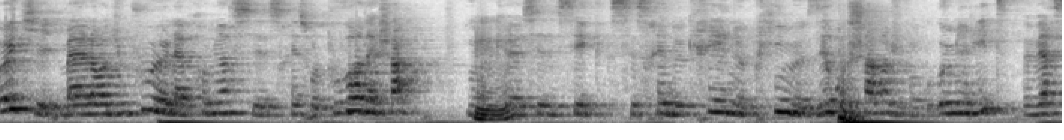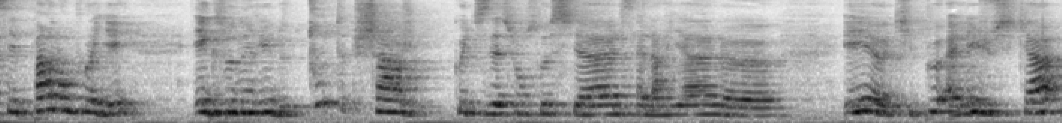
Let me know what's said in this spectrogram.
Ok, bah alors du coup, euh, la première ce serait sur le pouvoir d'achat. Donc, euh, c'est- c'est- ce serait de créer une prime zéro charge, donc au mérite, versée par l'employé, exonérée de toute charge, cotisation sociale, salariale, euh, et euh, qui peut aller jusqu'à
